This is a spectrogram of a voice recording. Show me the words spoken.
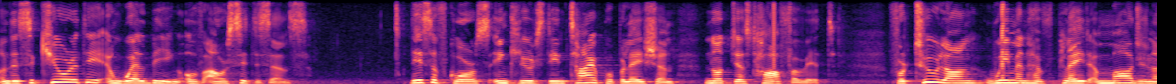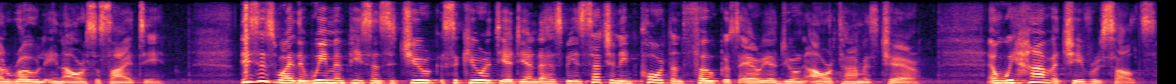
on the security and well being of our citizens. This, of course, includes the entire population, not just half of it. For too long, women have played a marginal role in our society. This is why the Women, Peace and Security agenda has been such an important focus area during our time as chair. And we have achieved results.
